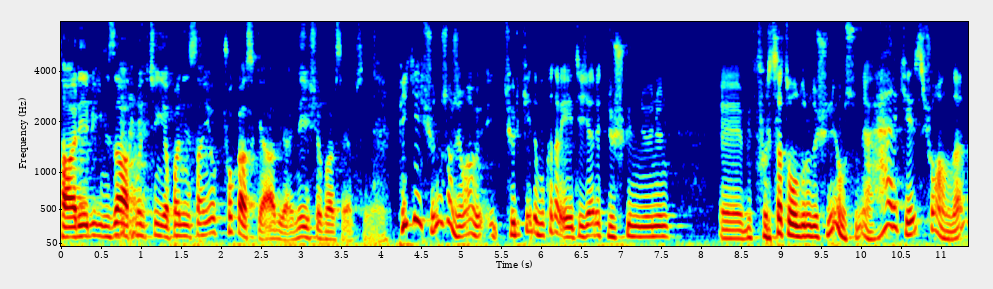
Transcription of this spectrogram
tarihe bir imza atmak için yapan insan yok. Çok az ki abi yani. Ne iş yaparsa yapsın yani. Peki şunu soracağım abi. Türkiye'de bu kadar e-ticaret düşkünlüğünün e, bir fırsat olduğunu düşünüyor musun? Yani herkes şu anda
